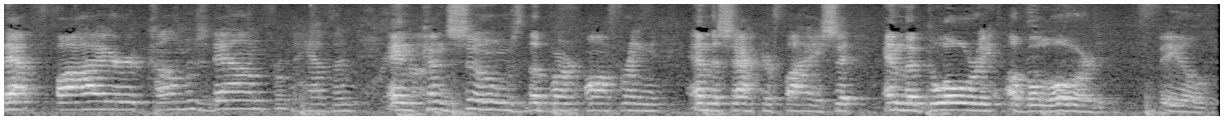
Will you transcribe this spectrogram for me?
that fire comes down from heaven and consumes the burnt offering and the sacrifice, and the glory of the Lord filled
